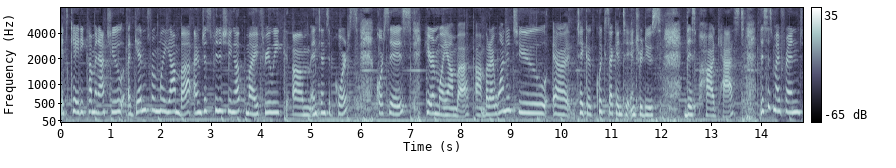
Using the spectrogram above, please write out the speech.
It's Katie coming at you again from Moyamba. I'm just finishing up my three week um, intensive course courses here in Moyamba. Um, but I wanted to uh, take a quick second to introduce this podcast. This is my friend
